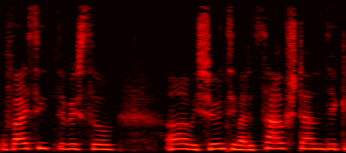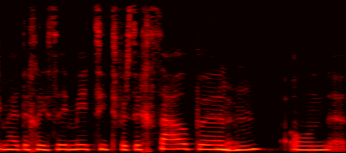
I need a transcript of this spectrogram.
Auf einer Seite bist du so, ah, wie schön, sie werden selbstständig, man hat ein bisschen mehr Zeit für sich selber. Mhm. Und äh,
